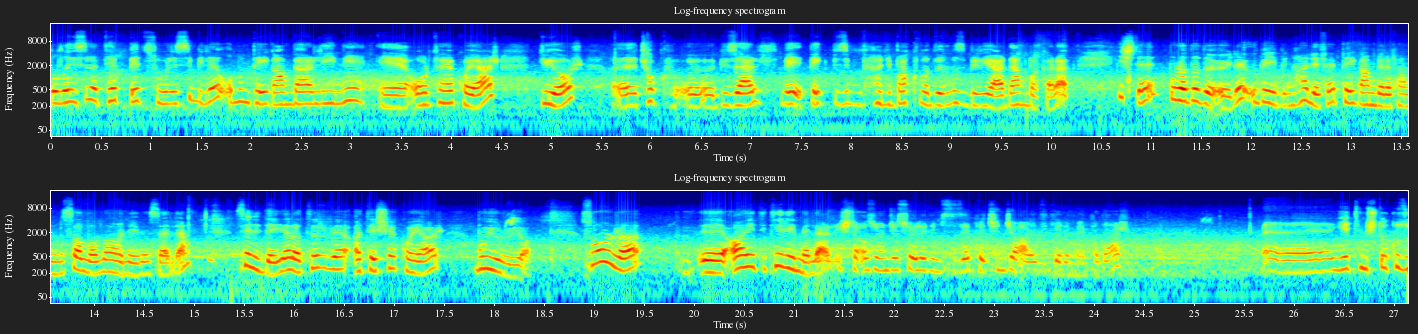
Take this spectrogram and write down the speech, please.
Dolayısıyla Tebbet suresi bile onun peygamberliğini e, ortaya koyar diyor. E, çok e, güzel ve pek bizim hani bakmadığımız bir yerden bakarak. İşte burada da öyle. Übey bin Halefe Peygamber Efendimiz sallallahu aleyhi ve sellem seni de yaratır ve ateşe koyar buyuruyor. Sonra e, ayet-i kerimeler işte az önce söyledim size kaçıncı ayet-i kerime kadar? 79.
